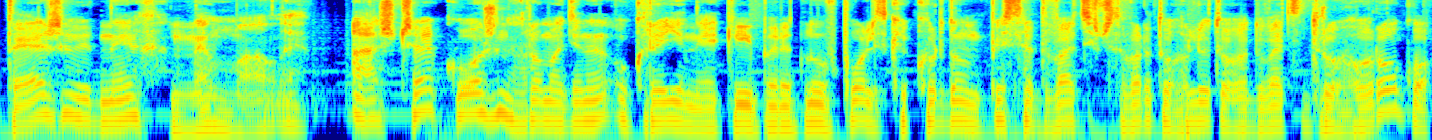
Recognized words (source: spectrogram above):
теж від них не мали. А ще кожен громадянин України, який перетнув польський кордон після 24 лютого 2022 року,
